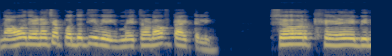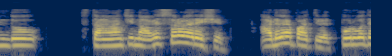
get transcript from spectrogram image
नावं देण्याच्या पद्धती वेग मेथड ऑफ टायटलिंग शहर खेळे बिंदू स्थानांची नावे सरळ रेषेत आडव्या पातळीत पूर्व ते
